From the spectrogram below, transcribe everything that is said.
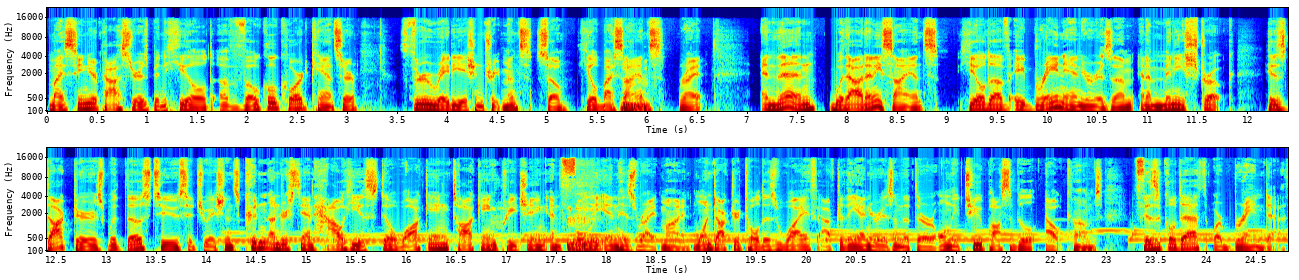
my senior pastor has been healed of vocal cord cancer through radiation treatments. So, healed by science, mm-hmm. right? And then, without any science, healed of a brain aneurysm and a mini stroke. His doctors, with those two situations, couldn't understand how he is still walking, talking, preaching, and fully in his right mind. One doctor told his wife after the aneurysm that there are only two possible outcomes physical death or brain death.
